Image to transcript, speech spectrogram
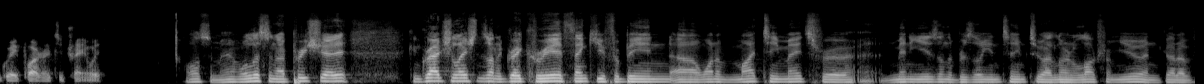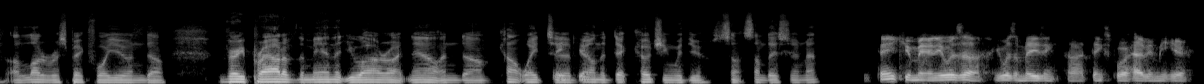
great partner to train with. Awesome, man. Well, listen, I appreciate it. Congratulations on a great career. Thank you for being uh, one of my teammates for uh, many years on the Brazilian team too. I learned a lot from you and got a, a lot of respect for you, and uh, very proud of the man that you are right now. And um, can't wait to be on the deck coaching with you so, someday soon, man. Thank you, man. It was a uh, it was amazing. Uh, thanks for having me here.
